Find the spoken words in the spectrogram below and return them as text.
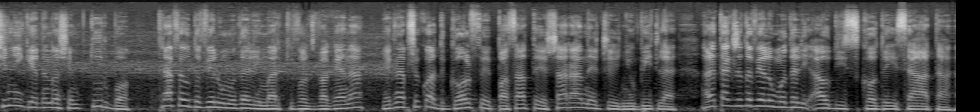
Silnik 1.8 turbo trafiał do wielu modeli marki Volkswagena, jak na przykład Golfy, Passaty, Szarany czy New Beetle, ale także do wielu modeli Audi, Skody i Seata.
